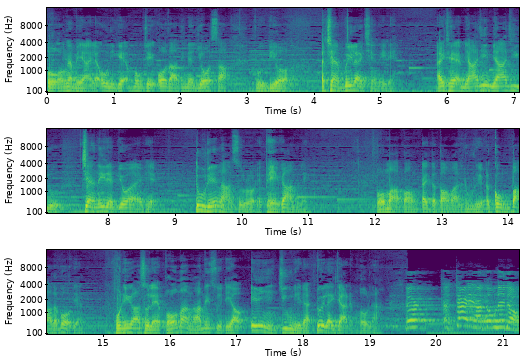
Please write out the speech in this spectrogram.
ဟိုအောင်ငတ်မရရင်လည်းအုံနီကအမှုန့်ကျိတ်ဩဇာသီးနဲ့ရောစားပူပြီးတော့ အကြံပေးလိုက်ခြင်းသေးတယ်အဲ့ထဲအများကြီးအများကြီးကိုကြံသေးတယ်ပြောရရင်ဖြင့်တူရင်းလာဆိုတော့လေဘယ်ကမလဲဘောမအပေါင်းတိုက်တသောင်းကလူတွေအကုန်ပါသပေါ့ဗျာဟိုနေ့ကဆိုလဲဘောမငါးမင်းဆွေတယောက်အေးရင်ကျူးနေတာတွေ့လိုက်ကြတယ်မဟုတ်လားအဲတိုက်ရ3လေးတောင်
